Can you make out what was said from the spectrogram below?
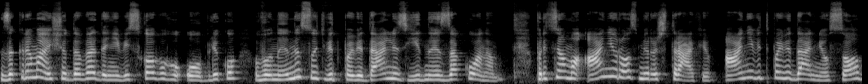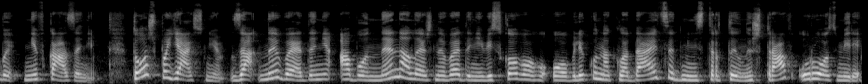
зокрема і щодо ведення військового обліку, вони несуть відповідальність згідно із законом. При цьому ані розміри штрафів, ані відповідальні особи не вказані. Тож пояснюю, за неведення або неналежне ведення військового обліку накладається адміністративний штраф у розмірі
